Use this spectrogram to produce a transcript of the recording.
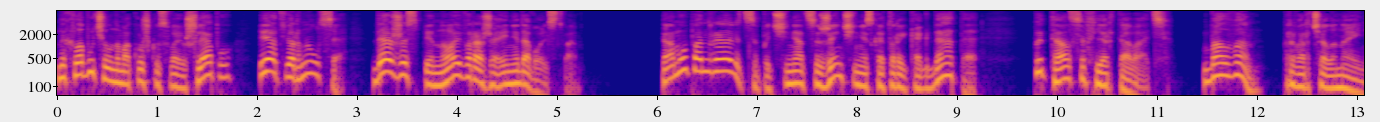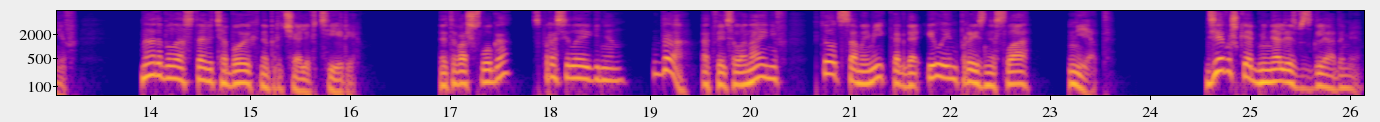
нахлобучил на макушку свою шляпу и отвернулся, даже спиной выражая недовольство. Кому понравится подчиняться женщине, с которой когда-то пытался флиртовать? «Болван!» — проворчала Найнев. «Надо было оставить обоих на причале в тире». «Это ваш слуга?» — спросила Эгенин. «Да», — ответила Найнев в тот самый миг, когда Илайн произнесла «нет». Девушки обменялись взглядами.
